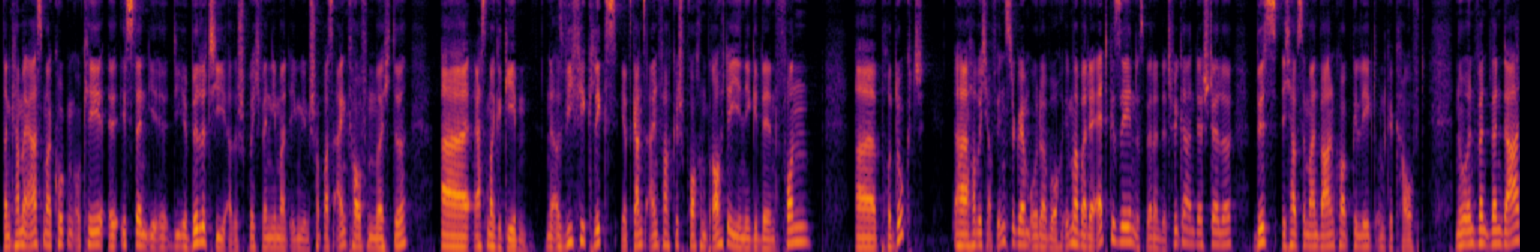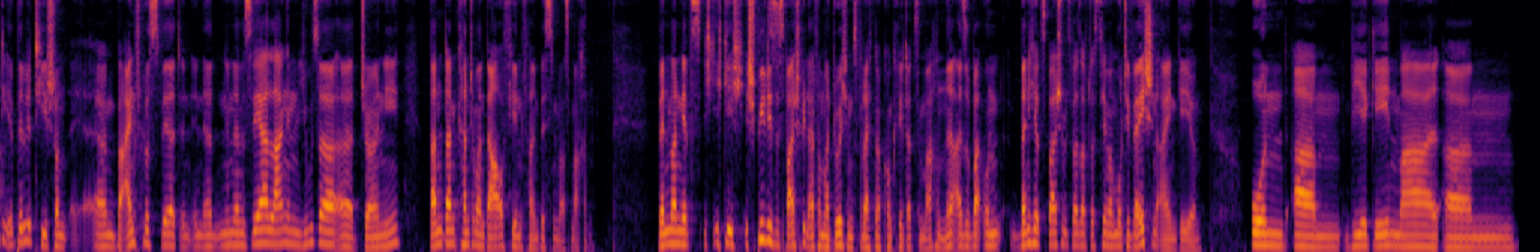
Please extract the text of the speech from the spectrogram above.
dann kann man erstmal gucken, okay, äh, ist denn die Ability, also sprich, wenn jemand irgendwie im Shop was einkaufen möchte, äh, erstmal gegeben. Ne? Also wie viel Klicks, jetzt ganz einfach gesprochen, braucht derjenige denn von äh, Produkt äh, habe ich auf Instagram oder wo auch immer bei der Ad gesehen, das wäre dann der Trigger an der Stelle, bis ich habe es in meinen Warenkorb gelegt und gekauft. Nur und wenn, wenn da die Ability schon ähm, beeinflusst wird in, in, in einem sehr langen User äh, dann, dann könnte man da auf jeden Fall ein bisschen was machen wenn man jetzt, ich, ich, ich spiele dieses Beispiel einfach mal durch, um es vielleicht noch konkreter zu machen. Ne? Also und wenn ich jetzt beispielsweise auf das Thema Motivation eingehe und ähm, wir gehen mal ähm,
